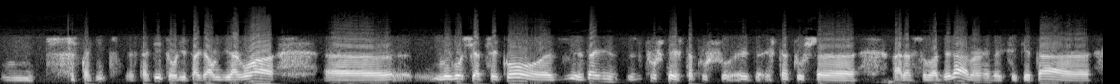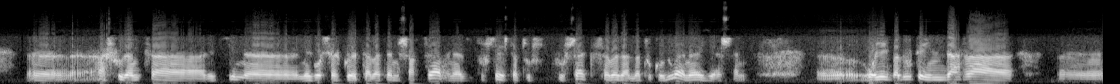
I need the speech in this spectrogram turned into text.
Ez dakit, ez dakit, hori paga handiagoa negoziatzeko, ez dut uste estatus arazo bat dela, baizik eta uh, asurantzarekin uh, negoziako eta baten sartzea, baina ez dut estatusak zerbait aldatuko duen, eh, egia esan. Uh, badute indarra uh,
